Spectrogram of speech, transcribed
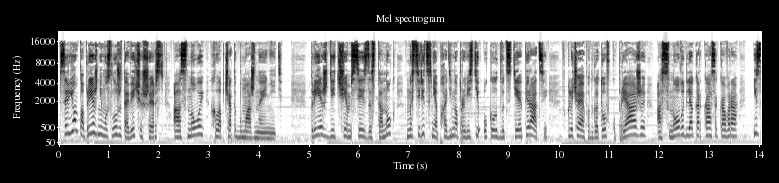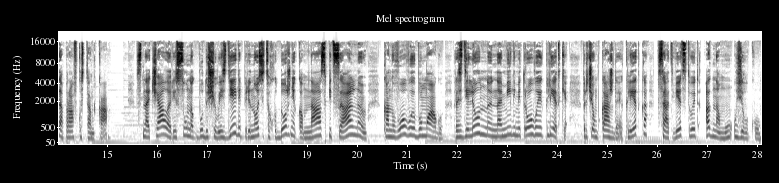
Сырьем по-прежнему служит овечья шерсть, а основой – хлопчатобумажная нить. Прежде чем сесть за станок, мастерице необходимо провести около 20 операций, включая подготовку пряжи, основы для каркаса ковра и заправку станка. Сначала рисунок будущего изделия переносится художником на специальную конвовую бумагу, разделенную на миллиметровые клетки, причем каждая клетка соответствует одному узелку.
